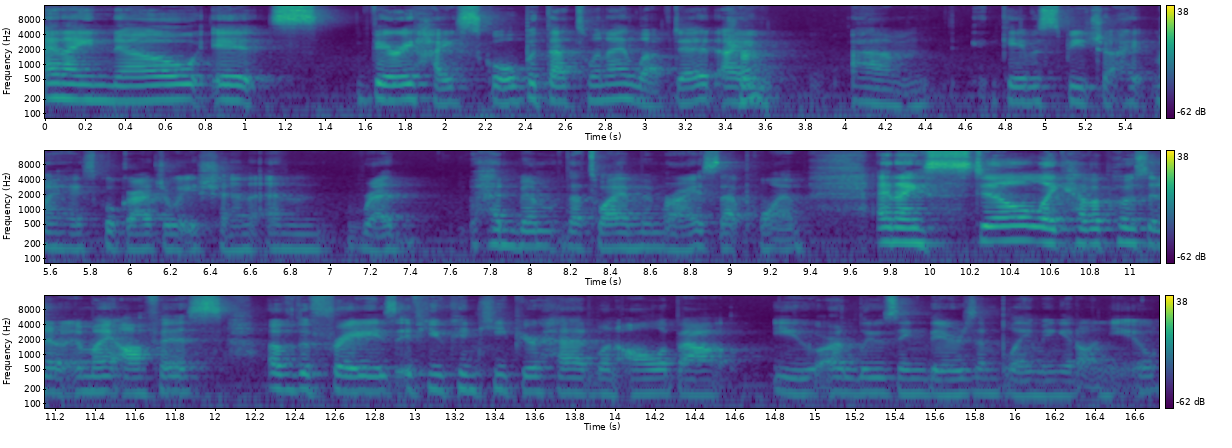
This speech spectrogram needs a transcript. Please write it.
and I know it's very high school, but that's when I loved it. Sure. I um, gave a speech at my high school graduation and read had mem- that's why I memorized that poem. And I still like have a post-it note in my office of the phrase if you can keep your head when all about you are losing theirs and blaming it on you.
